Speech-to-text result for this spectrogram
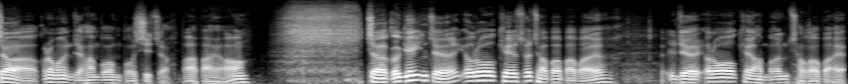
자, 그러면 이제 한번 보시죠. 봐봐요. 자, 거기에 이제 이렇게 해서 잡아봐봐요. 이제 이렇게 한번 적어봐요.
